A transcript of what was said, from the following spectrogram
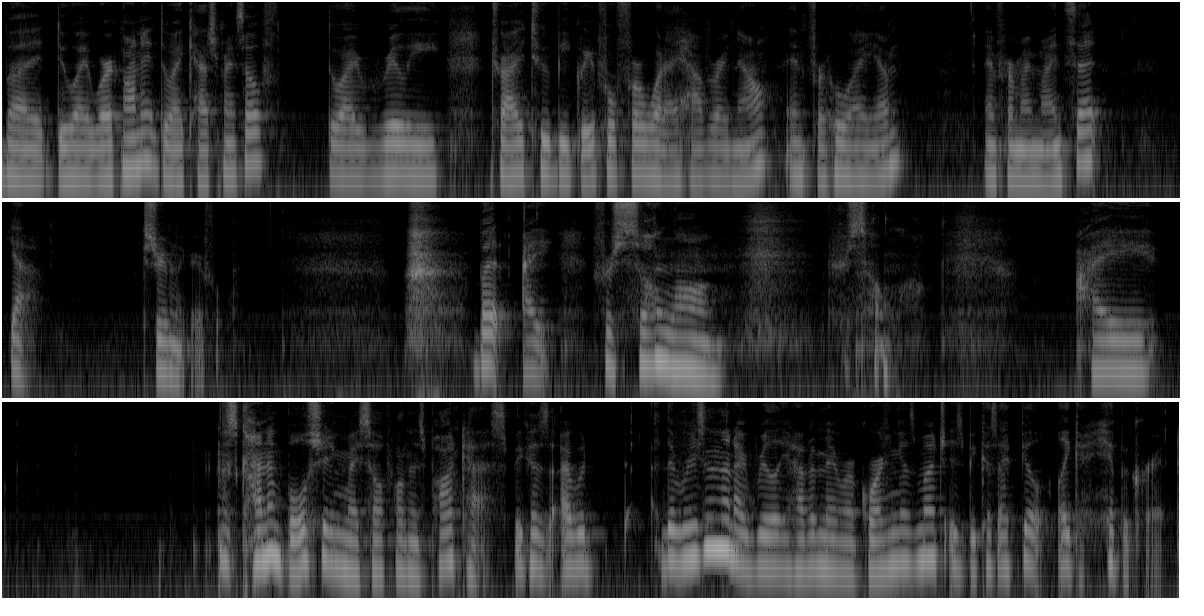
But do I work on it? Do I catch myself? Do I really try to be grateful for what I have right now and for who I am and for my mindset? Yeah, extremely grateful. But I, for so long, for so long, I was kind of bullshitting myself on this podcast because I would, the reason that I really haven't been recording as much is because I feel like a hypocrite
